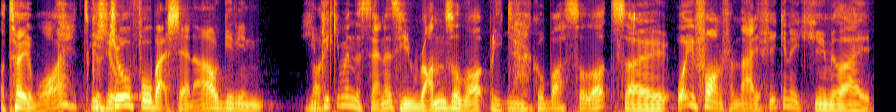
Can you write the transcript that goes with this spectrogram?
I'll tell you why. It's He's because dual fullback centre. I'll give him. You like- pick him in the centres, he runs a lot, but he tackle busts a lot. So what you find from that, if you can accumulate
